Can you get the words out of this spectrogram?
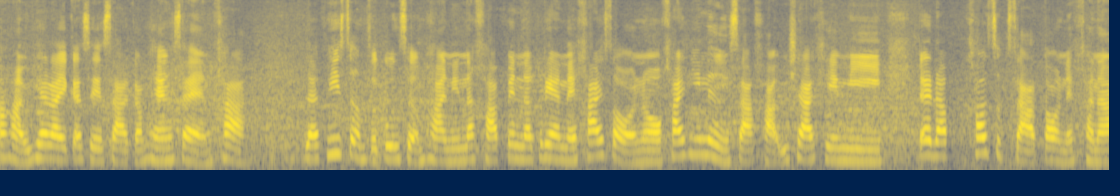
มหาวิทยาลัยเกษตรศาสตร์กำแพงแสนค่ะ และพี่เสริมสกุลเสริมพานิชนะคะ เป็นนักเรียนในค่ายสอนอค่ายที่ 1 สาขาวิชาเคมี ได้รับเข้าศึกษาต่อในคณะ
